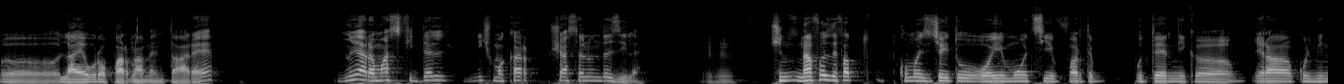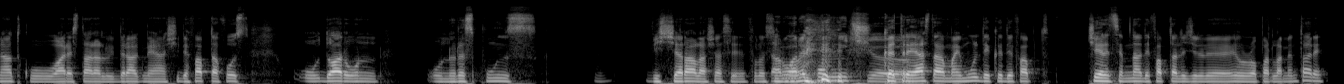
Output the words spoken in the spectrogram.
uh, la europarlamentare nu i-a rămas fidel nici măcar șase luni de zile. Mhm. Și n-a fost, de fapt, cum ziceai tu, o emoție foarte puternică, era culminat cu arestarea lui Dragnea și, de fapt, a fost o- doar un, un răspuns visceral, așa se folosim, Dar nu? oarecum nici... uh, către asta mai mult decât, de fapt, ce însemna, de fapt, alegerile europarlamentare?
